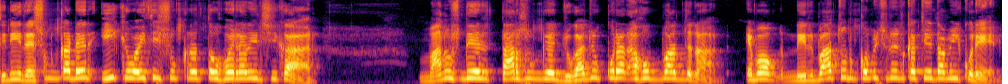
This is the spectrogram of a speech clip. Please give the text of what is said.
তিনি রেশন কার্ডের ই কেওয়াইসি সংক্রান্ত হয়রানির শিকার। মানুষদের তার সঙ্গে যোগাযোগ করার আহ্বান জানান এবং নির্বাচন কমিশনের কাছে দাবি করেন।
